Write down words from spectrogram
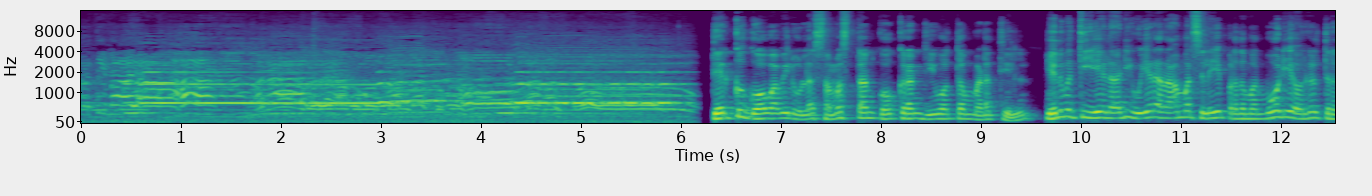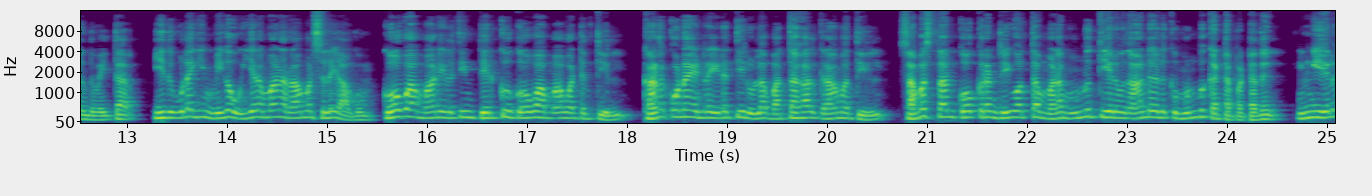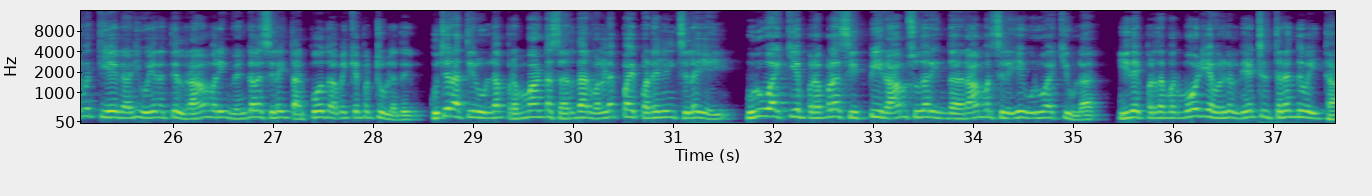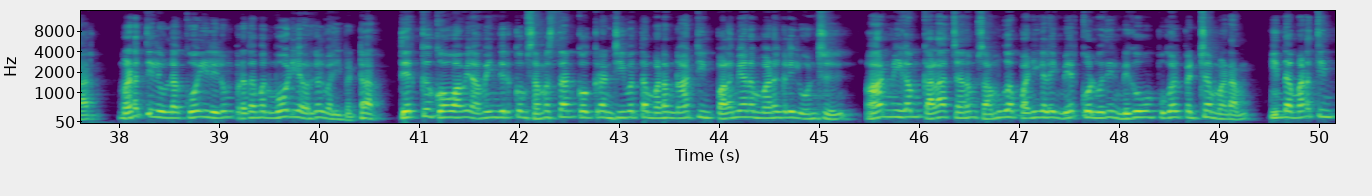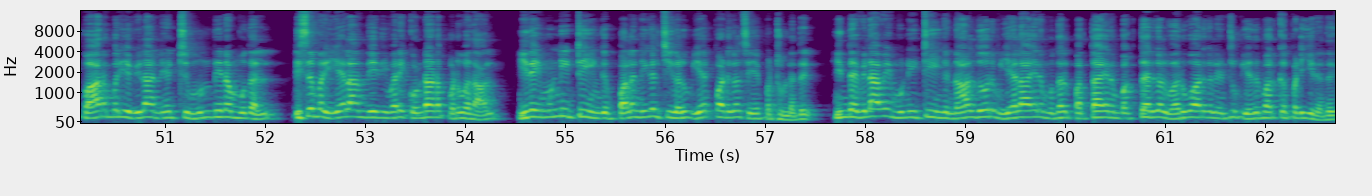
प्रतिमाया தெற்கு கோவாவில் உள்ள சமஸ்தான் கோக்ரன் ஜீவோத்தம் மடத்தில் எழுபத்தி ஏழு அடி உயர ராமர் சிலையை பிரதமர் மோடி அவர்கள் திறந்து வைத்தார். இது உலகின் மிக உயரமான ராமர் சிலை ஆகும். கோவா மாநிலத்தின் தெற்கு கோவா மாவட்டத்தில் கனகோனா என்ற இடத்தில் உள்ள பத்தகால் கிராமத்தில் சமஸ்தான் கோக்ரன் ஜீவோத்தம் மடம் முன்னூத்தி எழுபது ஆண்டுகளுக்கு முன்பு கட்டப்பட்டது. இங்கு எழுபத்தி ஏழு அடி உயரத்தில் ராமரின் வெங்கல சிலை தற்போது அமைக்கப்பட்டுள்ளது. குஜராத்தில் உள்ள பிரம்மாண்ட சர்தார் வல்லபாய் படலின் சிலையை உருவாக்கிய பிரபல சிற்பி ராம் சுதர் இந்த ராமர் சிலையை உருவாக்கியுள்ளார். இதை பிரதமர் மோடி அவர்கள் நேற்று திறந்து வைத்தார். மடத்தில் உள்ள கோயிலிலும் பிரதமர் மோடி அவர்கள் வழிபட்டார். தெற்கு கோவாவில் அமைந்திருக்கும் சமஸ்தான் கோக்ரான் ஜீவத்த மடம் நாட்டின் பழமையான மடங்களில் ஒன்று. ஆன்மீகம் கலாச்சாரம் சமூக பணிகளை மேற்கொள்வதில் மிகவும் புகழ்பெற்ற மடம். இந்த மடத்தின் பாரம்பரிய விழா நேற்று முன்தினம் முதல் டிசம்பர் ஏழாம் தேதி வரை கொண்டாடப்படுவதால் இதை முன்னிட்டு இங்கு பல நிகழ்ச்சிகளும் ஏற்பாடுகள் செய்யப்பட்டுள்ளது. இந்த விழாவை முன்னிட்டு இங்கு நாள்தோறும் ஏழாயிரம் முதல் பத்தாயிரம் பக்தர்கள் வருவார்கள் என்றும் எதிர்பார்க்கப்படுகிறது.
